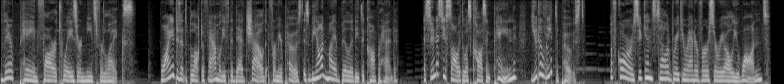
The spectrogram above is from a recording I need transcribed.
Their pain far outweighs your needs for likes. Why you didn't block the family of the dead child from your post is beyond my ability to comprehend. As soon as you saw it was causing pain, you delete the post. Of course, you can celebrate your anniversary all you want,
